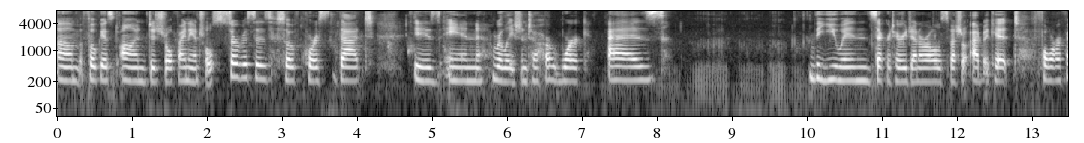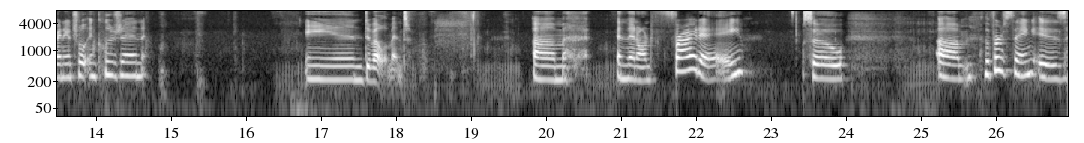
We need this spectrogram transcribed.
um, focused on digital financial services. So, of course, that is in relation to her work as the UN Secretary General Special Advocate for Financial Inclusion and Development. Um, and then on Friday, so um, the first thing is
